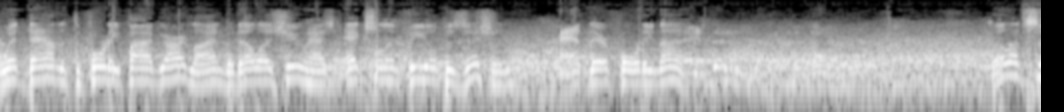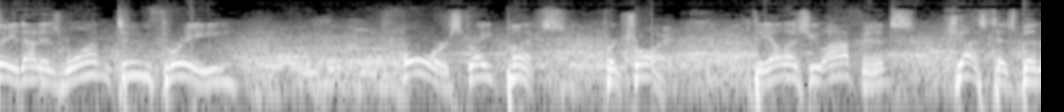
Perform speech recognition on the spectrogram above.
Went down at the 45-yard line. But LSU has excellent field position at their 49. So let's see. That is one, two, three, four straight punts for Troy. The LSU offense just has been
